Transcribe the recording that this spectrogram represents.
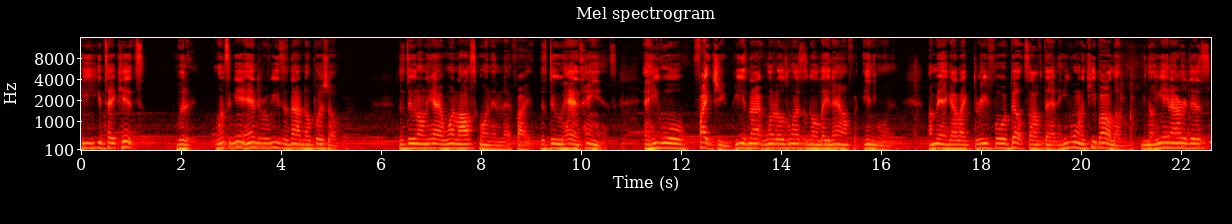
he, he can take hits. But once again, Andrew Ruiz is not no pushover. This dude only had one loss going into that fight. This dude has hands. And he will fight you. He's not one of those ones that's to lay down for anyone. My man got like three, four belts off that, and he want to keep all of them. You know, he ain't out here just.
